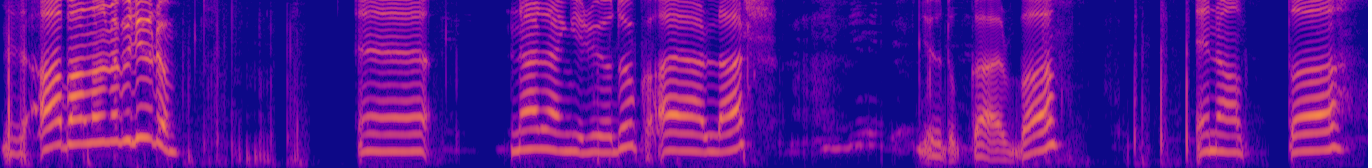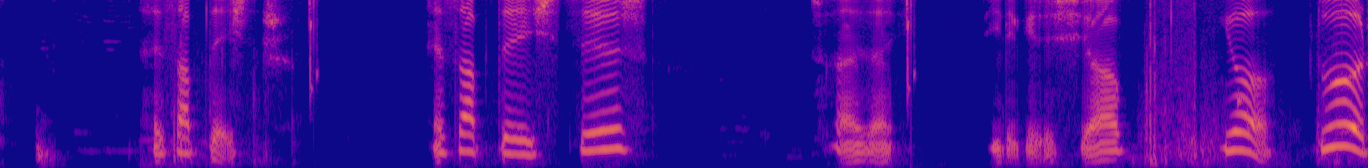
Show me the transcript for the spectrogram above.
Mesela, aa bağlanabiliyorum. Ee, nereden giriyorduk? Ayarlar diyorduk galiba. En altta hesap değiştir. Hesap değiştir. Sadece dile giriş yap. Yo dur.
